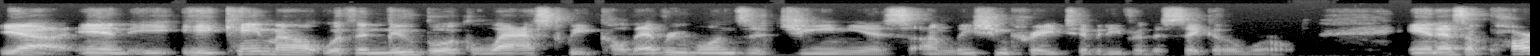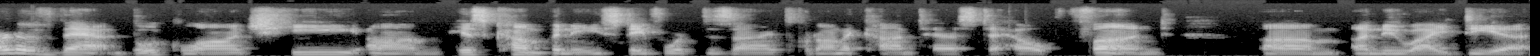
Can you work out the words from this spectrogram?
yeah, and he, he came out with a new book last week called Everyone's a Genius Unleashing Creativity for the Sake of the World. And as a part of that book launch, he um, his company, Stay Forth Designs, put on a contest to help fund um, a new idea.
